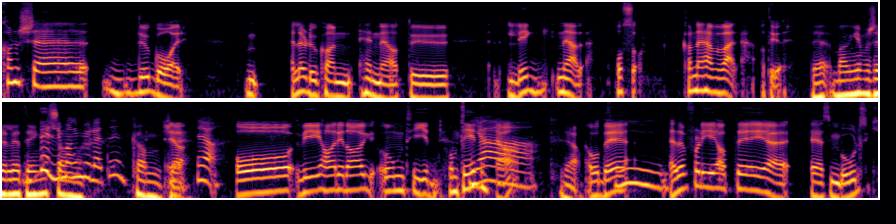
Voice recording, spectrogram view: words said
kanskje du går. Eller du kan hende at du ligger nede også. Kan det være at du gjør. Det er mange forskjellige ting Veldig som mange muligheter. kan skje. Ja. Ja. Og vi har i dag om tid. Om tid? Ja. Ja. Og det Tid. er det fordi at det er, er symbolsk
